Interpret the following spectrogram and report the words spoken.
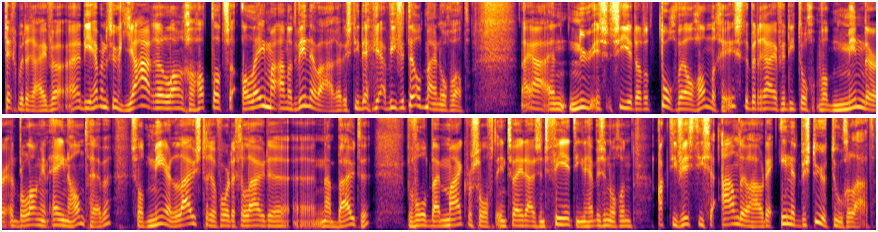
techbedrijven, hè, die hebben natuurlijk jarenlang gehad dat ze alleen maar aan het winnen waren. Dus die denken, ja, wie vertelt mij nog wat? Nou ja, en nu is, zie je dat het toch wel handig is. De bedrijven die toch wat minder het belang in één hand hebben. Dus wat meer luisteren voor de geluiden eh, naar buiten. Bijvoorbeeld bij Microsoft in 2014 hebben ze nog een activistische aandeelhouder in het bestuur toegelaten.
